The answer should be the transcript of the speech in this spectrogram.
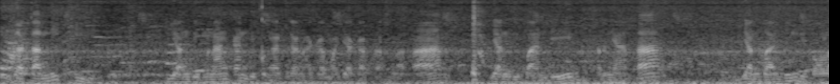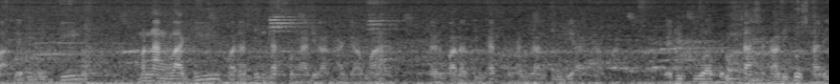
gugatan Niki yang dimenangkan di Pengadilan Agama Jakarta Selatan yang dibanding ternyata yang banding ditolak jadi Niki menang lagi pada tingkat pengadilan agama dan pada tingkat pengadilan tinggi agama. Jadi dua berita sekaligus hari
